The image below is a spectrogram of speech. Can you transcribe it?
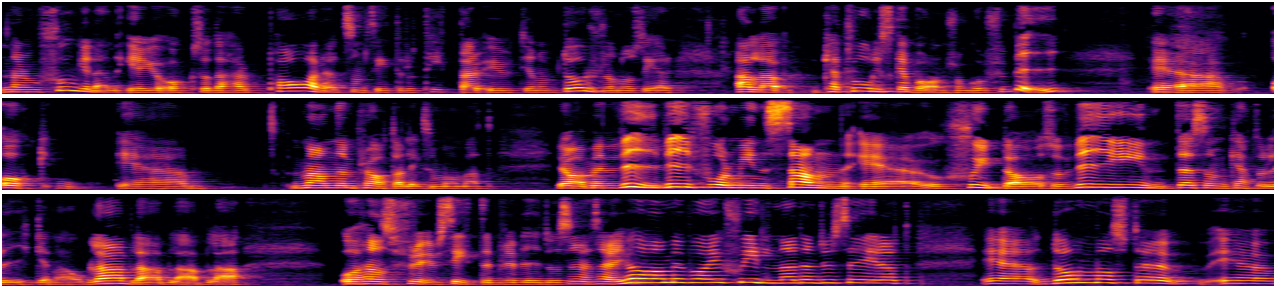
när de sjunger den är ju också det här paret som sitter och tittar ut genom dörren och ser alla katolska barn som går förbi. Eh, och eh, mannen pratar liksom om att Ja, men vi, vi får minsann eh, skydda oss och vi är inte som katolikerna och bla, bla, bla, bla. Och hans fru sitter bredvid och säger så här, ja, men vad är skillnaden? Du säger att eh, de måste eh,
